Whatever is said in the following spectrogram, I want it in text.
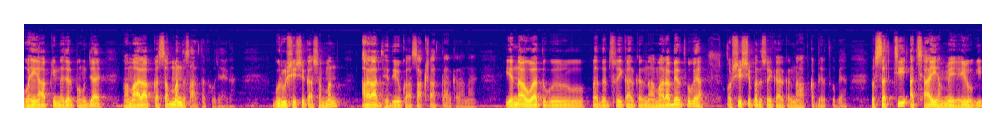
वहीं आपकी नज़र पहुँच जाए तो हमारा आपका संबंध सार्थक हो जाएगा। गुरु शिष्य का संबंध आराध्य देव का साक्षात्कार कराना है। ये ना हुआ तो गुरु पद स्वीकार करना हमारा व्यर्थ हो गया और शिष्य पद स्वीकार करना आपका व्यर्थ हो गया। तो सच्ची अच्छाई हमें यही होगी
